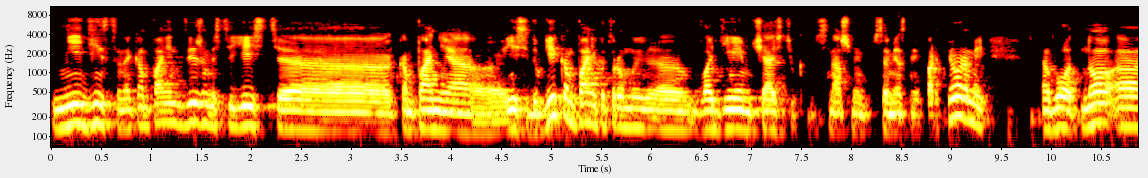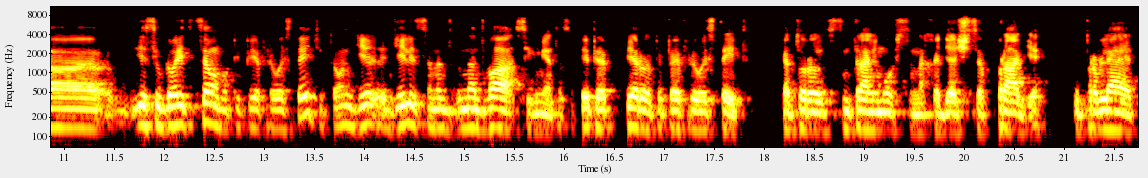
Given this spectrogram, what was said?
не единственная компания недвижимости, есть э, компания, есть и другие компании, которые мы э, владеем частью с нашими совместными партнерами. Вот. Но э, если говорить в целом о PPF Real Estate, то он делится на, на два сегмента. Первый PPF Real Estate – который с центральным офисом, находящийся в Праге, управляет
